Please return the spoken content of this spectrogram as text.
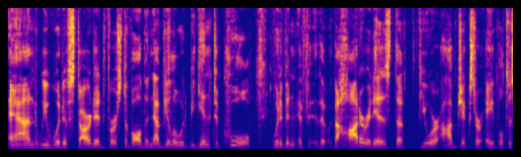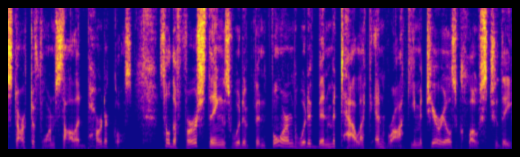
and we would have started first of all the nebula would begin to cool it would have been if the, the, hotter it is the fewer objects are able to start to form solid particles so the first things would have been formed would have been metallic and rocky materials close to the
